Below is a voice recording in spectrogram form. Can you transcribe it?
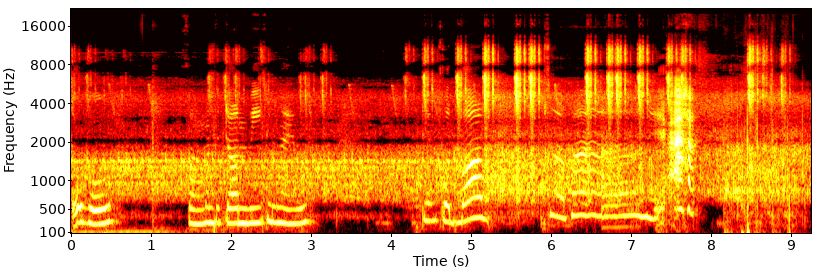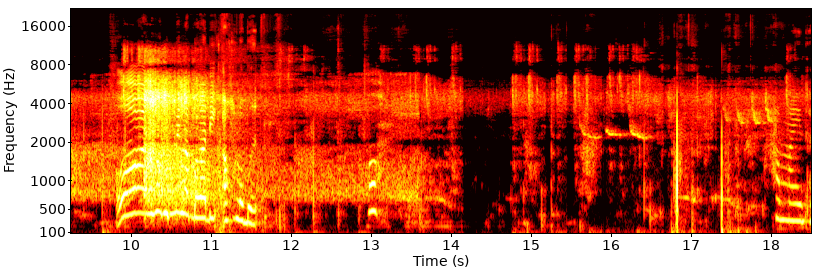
โอ้โหฝั่งมันจะจอนวิกหรือไงวะเตรียมกดบอม สื้อผ้าอะโอ้ยก็ไม่ระเบิดอีก เอาระเบิดทำไมฐ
